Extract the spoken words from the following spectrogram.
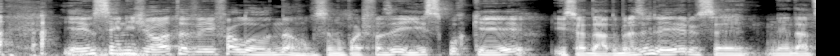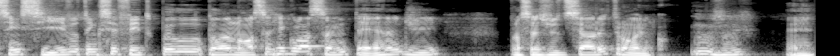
e aí o CNJ veio e falou: não, você não pode fazer isso porque isso é dado brasileiro, isso é né, dado sensível, tem que ser feito pelo, pela nossa regulação interna de processo judicial eletrônico. Uhum. É.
